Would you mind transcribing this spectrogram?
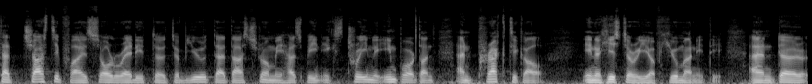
that justifies already the, the view that astronomy has been extremely important and practical in the history of humanity. And uh,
